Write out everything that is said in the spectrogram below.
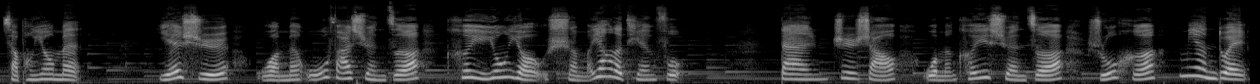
小朋友们。也许我们无法选择可以拥有什么样的天赋，但至少我们可以选择如何面对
